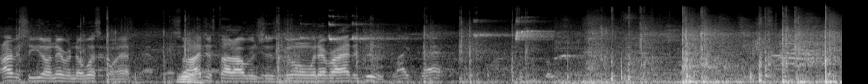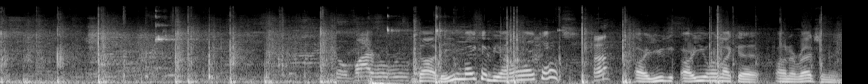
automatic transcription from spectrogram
obviously you don't never know what's gonna happen. So Yeah. I just thought I was just doing whatever I had to do. Like that. No viral real Dog, do you make up your own workouts? Huh? Are you are you on like a on a regimen?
